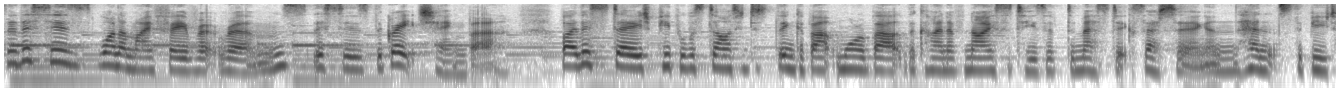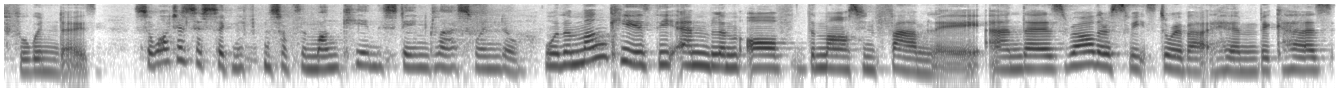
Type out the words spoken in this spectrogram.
So this is one of my favourite rooms. This is the Great Chamber. By this stage, people were starting to think about more about the kind of niceties of domestic setting and hence the beautiful windows. So, what is the significance of the monkey in the stained glass window? Well, the monkey is the emblem of the Martin family, and there's rather a sweet story about him because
